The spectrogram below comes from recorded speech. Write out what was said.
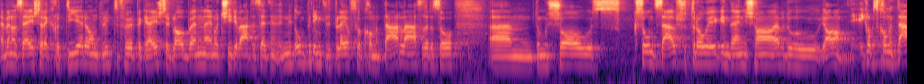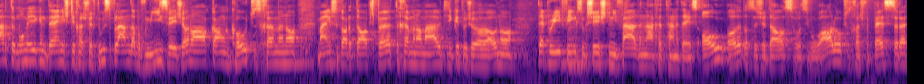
wenn du sagst, rekrutieren und Leute dafür begeistern, ich glaube, wenn noch die werden, sollte nicht unbedingt in den Playoffs Kommentare lesen oder so. Ähm, du musst schon als gesundes Selbstvertrauen irgendwann haben. Eben, du, ja, ich glaube, das Kommentar nur irgendwann ist, die kannst du vielleicht ausblenden, aber auf dem Eis wirst du auch noch angegangen, Coaches kommen noch, manchmal sogar einen Tag später kommen noch Meldungen, du hast ja auch noch Debriefings und Geschichten, die Felder nachher haben das auch, oder? Das ist ja das, was sie anschaust, das kannst du verbessern.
